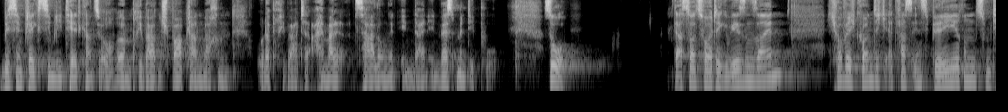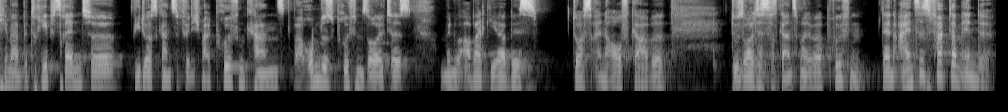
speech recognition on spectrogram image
Ein bisschen Flexibilität kannst du auch über einen privaten Sparplan machen oder private Einmalzahlungen in dein Investmentdepot. So, das soll es heute gewesen sein. Ich hoffe, ich konnte dich etwas inspirieren zum Thema Betriebsrente, wie du das Ganze für dich mal prüfen kannst, warum du es prüfen solltest. Und wenn du Arbeitgeber bist, du hast eine Aufgabe, du solltest das Ganze mal überprüfen. Denn eins ist Fakt am Ende.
